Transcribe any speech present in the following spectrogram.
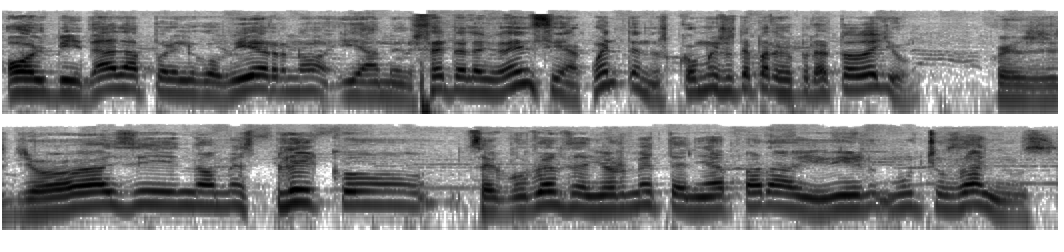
olvidada por el gobierno y a merced de la violencia. Cuéntenos, ¿cómo hizo usted para superar todo ello? Pues yo así no me explico. Seguro el Señor me tenía para vivir muchos años,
